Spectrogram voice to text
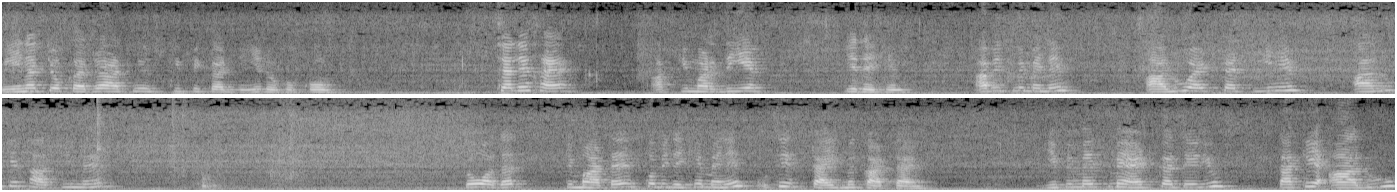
मेहनत जो कर रहा आदमी, उसकी फ़िक्र नहीं है लोगों को। चले खैर, आपकी मर्ज़ी है। ये देखें, अब इसमें मैंने आलू ऐड कर दिए हैं। आलू के साथ ही मैं दो अदद टमाटर इसको भी देखें, मैंने उसी स्टाइल में काटा है। ये भी मैं इसमें ऐड कर दे रही हूँ, ताकि आलू,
